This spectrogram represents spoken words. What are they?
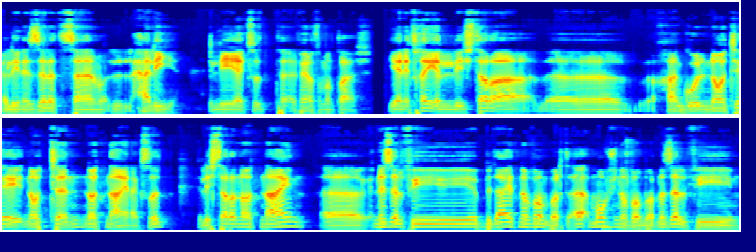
اللي نزلت السنة الحالية اللي يقصد 2018 يعني تخيل اللي اشترى آه، خلينا نقول نوت 8 نوت 10 نوت 9 أقصد. اللي اشترى نوت 9 آه، نزل في بداية نوفمبر آه، مو في نوفمبر نزل في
